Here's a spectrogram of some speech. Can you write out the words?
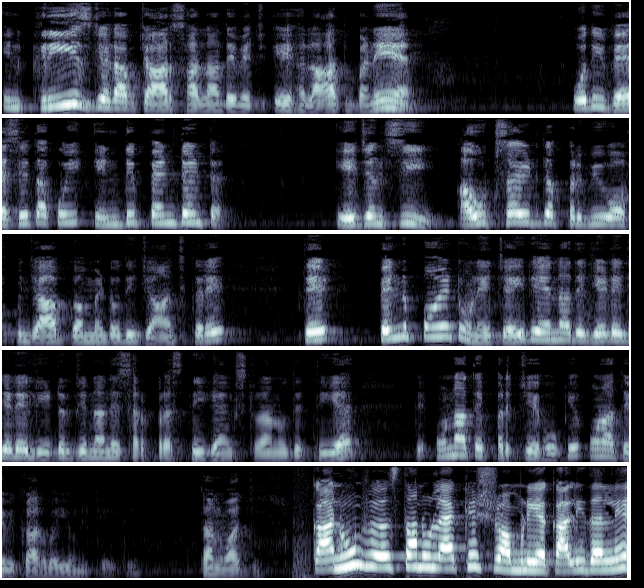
ਇਨਕਰੀਜ਼ ਜਿਹੜਾ 4 ਸਾਲਾਂ ਦੇ ਵਿੱਚ ਇਹ ਹਾਲਾਤ ਬਣੇ ਆ ਉਹਦੀ ਵੈਸੇ ਤਾਂ ਕੋਈ ਇੰਡੀਪੈਂਡੈਂਟ ਏਜੰਸੀ ਆਊਟਸਾਈਡ ਦਾ ਪ੍ਰੀਵਿਊ ਆਫ ਪੰਜਾਬ ਗਵਰਨਮੈਂਟ ਉਹਦੀ ਜਾਂਚ ਕਰੇ ਤੇ ਪਿਨ ਪੁਆਇੰਟ ਹੋਣੇ ਚਾਹੀਦੇ ਇਹਨਾਂ ਦੇ ਜਿਹੜੇ ਜਿਹੜੇ ਲੀਡਰ ਜਿਨ੍ਹਾਂ ਨੇ ਸਰਪ੍ਰਸਤੀ ਗੈਂਗਸਟਰਾਂ ਨੂੰ ਦਿੱਤੀ ਹੈ ਤੇ ਉਹਨਾਂ ਤੇ ਪਰਚੇ ਹੋ ਕੇ ਉਹਨਾਂ ਤੇ ਵੀ ਕਾਰਵਾਈ ਹੋਣੀ ਚਾਹੀਦੀ ਹੈ। ਧੰਨਵਾਦ ਜੀ। ਕਾਨੂੰਨ ਵਿਵਸਥਾ ਨੂੰ ਲੈ ਕੇ ਸ਼੍ਰੋਮਣੀ ਅਕਾਲੀ ਦਲ ਨੇ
